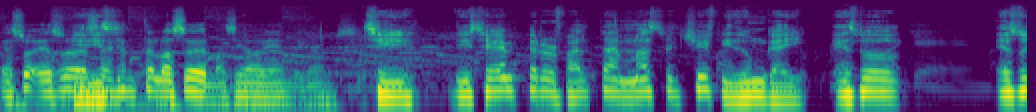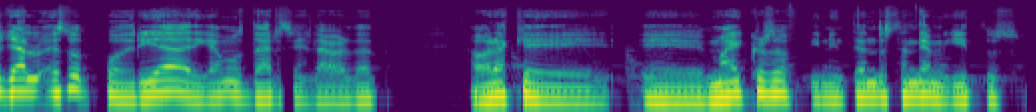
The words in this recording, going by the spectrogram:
Eso, eso esa gente lo hace demasiado bien, digamos. Sí, dice Emperor, falta Master Chief y Doomguy. Eso eso ya eso podría, digamos, darse, la verdad. Ahora que eh, Microsoft y Nintendo están de amiguitos.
